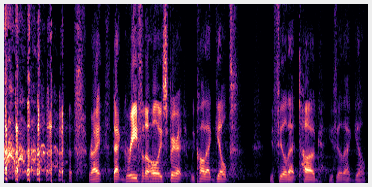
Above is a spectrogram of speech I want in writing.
right? That grief of the Holy Spirit, we call that guilt. You feel that tug, you feel that guilt.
